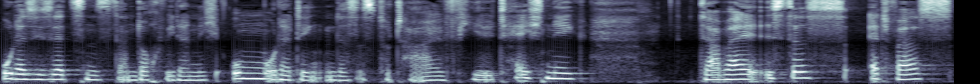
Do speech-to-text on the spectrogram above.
oder sie setzen es dann doch wieder nicht um oder denken, das ist total viel Technik. Dabei ist das etwas,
